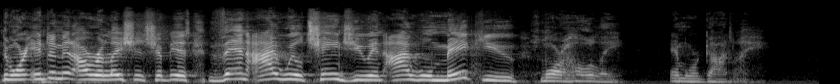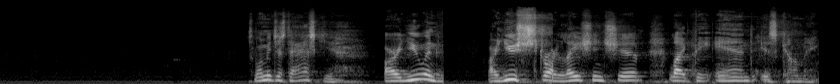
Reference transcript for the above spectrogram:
the more intimate our relationship is, then I will change you and I will make you more holy and more godly. So let me just ask you are you in are you strong relationship like the end is coming?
